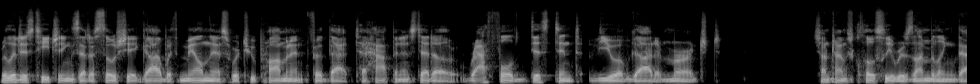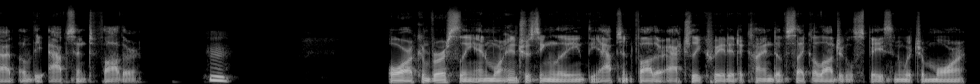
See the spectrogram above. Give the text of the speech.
Religious teachings that associate God with maleness were too prominent for that to happen. Instead, a wrathful, distant view of God emerged, sometimes closely resembling that of the absent father. Hmm. Or conversely, and more interestingly, the absent father actually created a kind of psychological space in which a more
